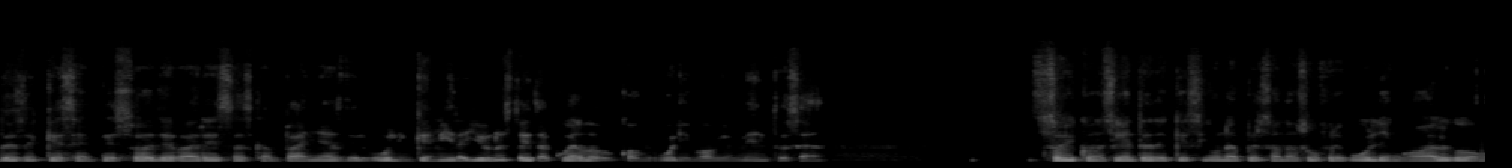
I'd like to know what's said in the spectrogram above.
desde que se empezó a llevar esas campañas del bullying, que mira, yo no estoy de acuerdo con el bullying, obviamente, o sea, soy consciente de que si una persona sufre bullying o algo,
